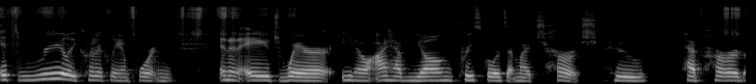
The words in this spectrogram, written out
it's really critically important in an age where you know i have young preschoolers at my church who have heard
